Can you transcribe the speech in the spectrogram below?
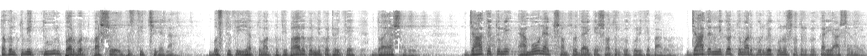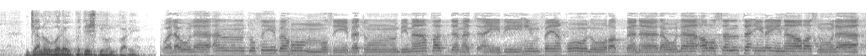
তখন তুমি তুর পর্বত পার্শ্বে উপস্থিত ছিলে না বস্তুতে ইহা তোমার প্রতিপালকের নিকট হইতে দয়াস্বরূপ যাহাতে তুমি এমন এক সম্প্রদায়কে সতর্ক করিতে পারো যাহাদের নিকট তোমার পূর্বে কোন সতর্ককারী আসে নাই যেন উহারা উপদেশ গ্রহণ করে ولولا أن تصيبهم مصيبة بما قدمت أيديهم فيقولوا ربنا لولا أرسلت إلينا رسولا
